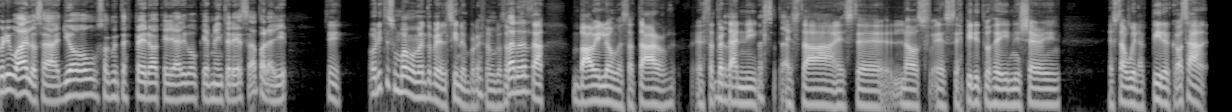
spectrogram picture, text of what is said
pero igual, o sea, yo usualmente espero a que haya algo que me interesa para ir. Ahorita es un buen momento para al cine, por ejemplo. O sea, porque está Babylon, está Tar, está Titanic, está este, los este, espíritus de Inisherin, está Willard Peter. O sea,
